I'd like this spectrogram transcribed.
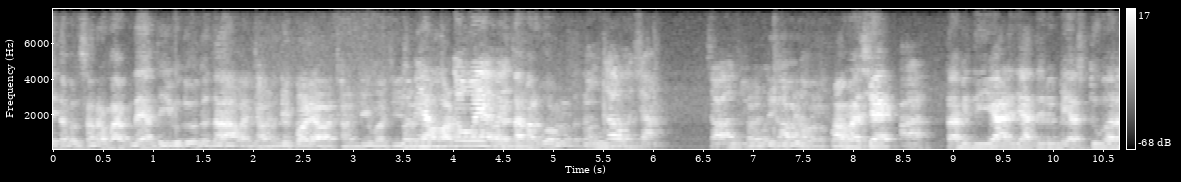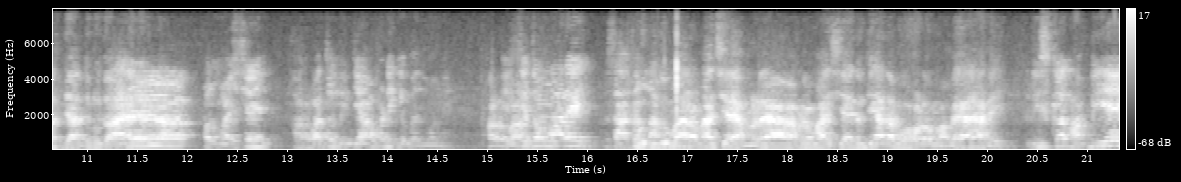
એ તમને શરમ આવે નહીં? એવું દેવું તો ના આવે. ઠંડી પડે આવે ઠંડી માં જી બે બેહો હોય હવે. તમાર બધા. મંગાવો ચા. ચાલ ઠંડી મંગાવડો કેટલી પડે? હા માસી હા. તમે દિયાળ જાતું રહ્યું બેસતું વર્ષ જાતું રહ્યું તો આયા જ ના. પણ માસે ફરવા તો લઈ જવા પડે કે બધુંને? ફરવા. તો મારે સાધન બધું બધું મારા લાવવું હમણાં આપણે માસી તો જ્યાં હતા મોહળોમાં હવે આયા નહીં. રિસ્કા લાવીએ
